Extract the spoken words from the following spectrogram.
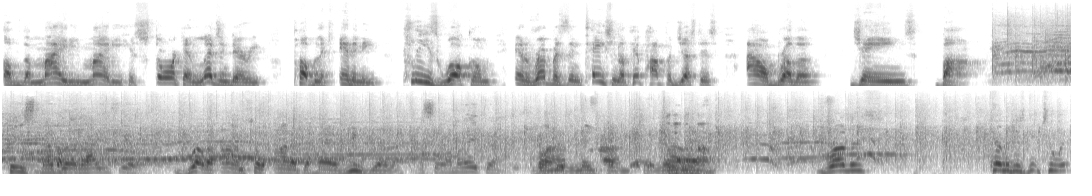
of the mighty, mighty, historic, and legendary Public Enemy. Please welcome, in representation of Hip Hop for Justice, our brother, James Bomb. Peace, my brother. How you feel? Brother, I'm so honored to have you, brother. Assalamu alaikum. Wa alaikum salam. Brothers, can we just get to it?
